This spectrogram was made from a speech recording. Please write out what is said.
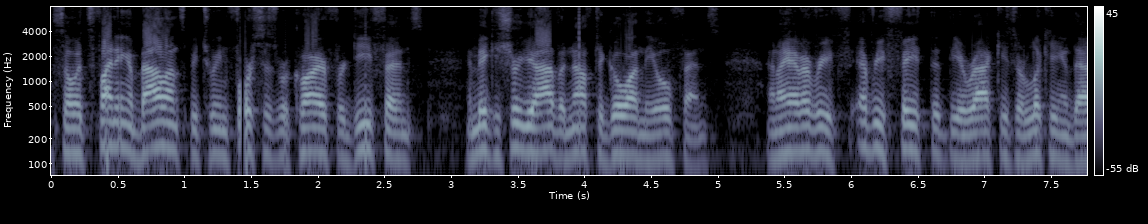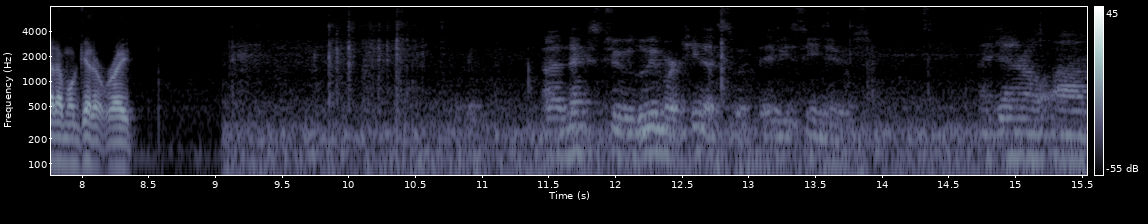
So it's finding a balance between forces required for defense and making sure you have enough to go on the offense. And I have every, every faith that the Iraqis are looking at that and will get it right. Uh, next to Luis Martinez with ABC News. Hi, General. Um,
